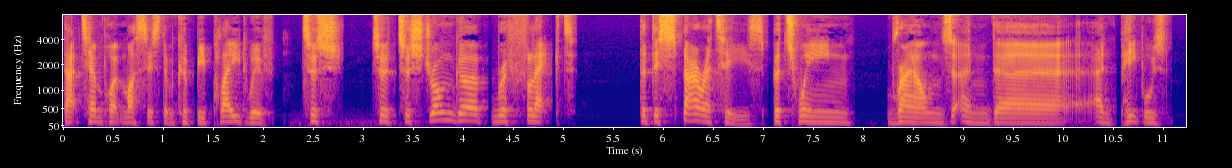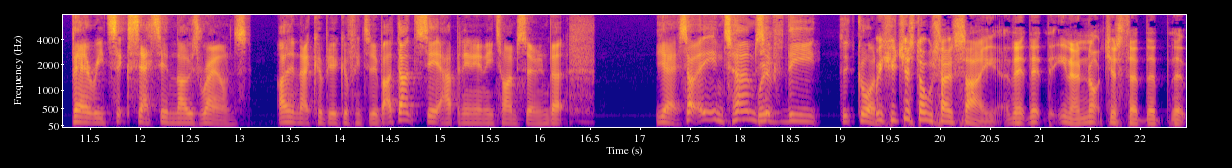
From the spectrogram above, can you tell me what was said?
that 10 point must system could be played with to, to, to stronger reflect the disparities between rounds and uh, and people's varied success in those rounds. I think that could be a good thing to do, but I don't see it happening anytime soon. But yeah, so in terms we, of the, the, go on. We should just also say that, that you know not just the, the, the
